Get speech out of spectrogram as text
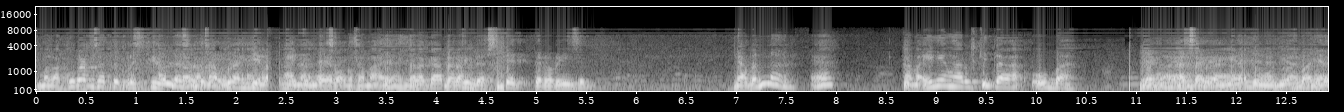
melakukan satu peristiwa salah kaprah dia teror sama ayah. Salah kaprah. Berarti sudah state terrorism. Nggak benar, ya. Sama ini yang harus kita ubah. Ya, sayangnya kemudian banyak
